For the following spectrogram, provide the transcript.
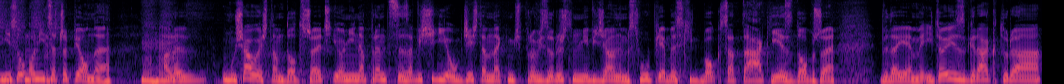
nie są oni zaczepione, mhm. ale musiałeś tam dotrzeć i oni na prędce zawiesili ją gdzieś tam na jakimś prowizorycznym, niewidzialnym słupie bez hitboxa. Tak, jest dobrze, wydajemy. I to jest gra, która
